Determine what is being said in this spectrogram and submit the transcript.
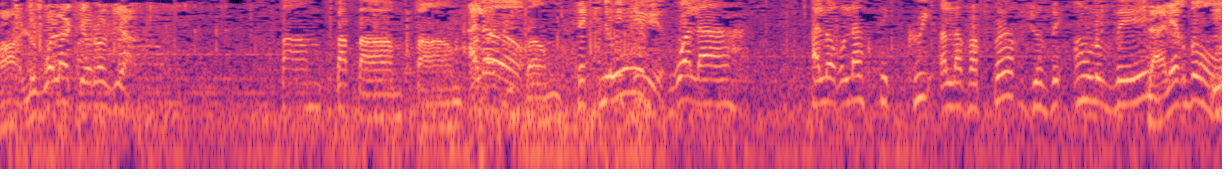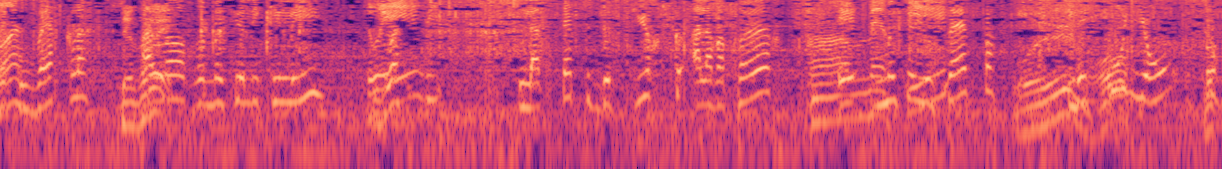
Ah, le voilà qui revient. Pam, pam, pam, pam, Alors, cette nourriture, voilà. Alors là, c'est cuit à la vapeur. Je vais enlever ça a l'air bon, le hein couvercle. C'est vrai. Alors, monsieur Likili, Oui. voici la tête de turc à la vapeur. Ah, et merci. monsieur Youssef, Oui. les Oh. couillons sautés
